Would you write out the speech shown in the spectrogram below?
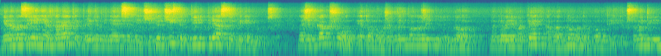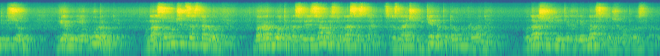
Мировоззрение характер при этом меняется меньше. Идет чисто перетряска перегрузка. Значит, как фон, это может быть положительный, но мы говорим опять об одном, о другом, третьем, что мы перетрясем верхние уровни, у нас улучшится здоровье, но работа на своей самости у нас останется, значит, где-то потом рванет. В наших детях или в нас это же вопрос здоровья.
